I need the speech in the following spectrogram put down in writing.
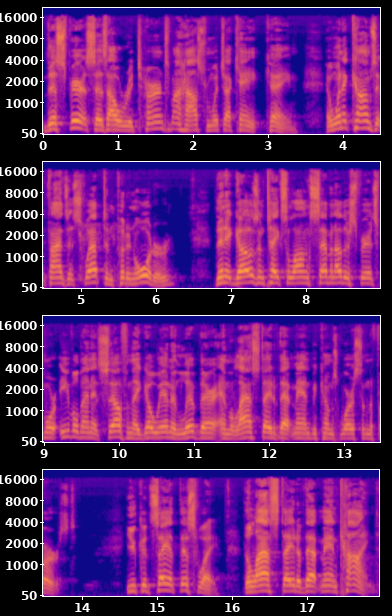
this spirit says i will return to my house from which i came and when it comes it finds it swept and put in order then it goes and takes along seven other spirits more evil than itself, and they go in and live there, and the last state of that man becomes worse than the first. You could say it this way the last state of that mankind.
